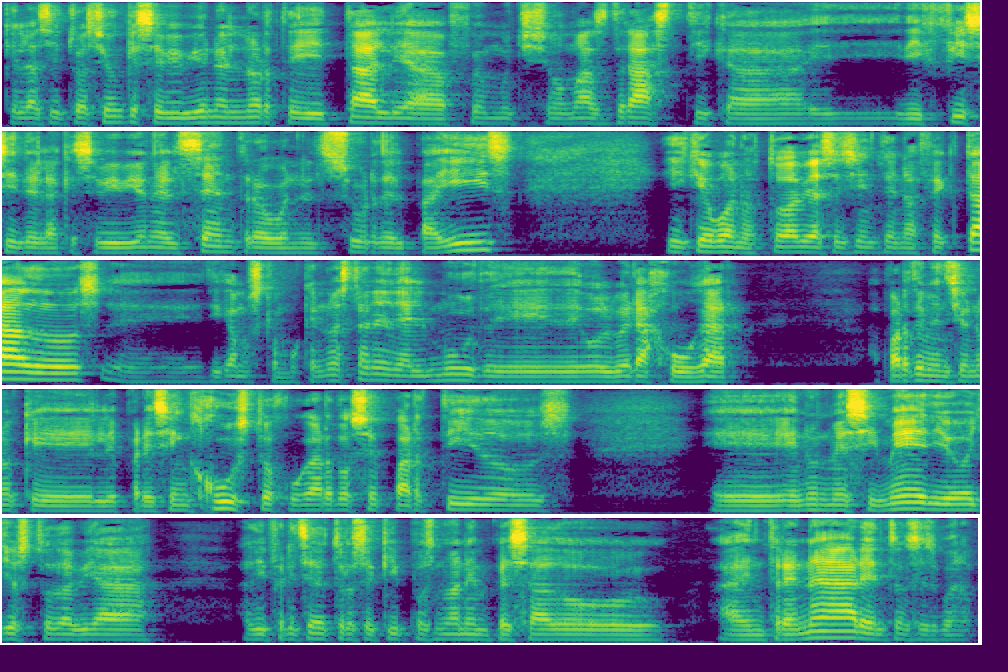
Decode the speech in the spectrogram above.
que la situación que se vivió en el norte de Italia fue muchísimo más drástica y difícil de la que se vivió en el centro o en el sur del país y que bueno, todavía se sienten afectados, eh, digamos como que no están en el mood de volver a jugar. Aparte mencionó que le parecía injusto jugar 12 partidos eh, en un mes y medio. Ellos todavía, a diferencia de otros equipos, no han empezado a entrenar. Entonces, bueno,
